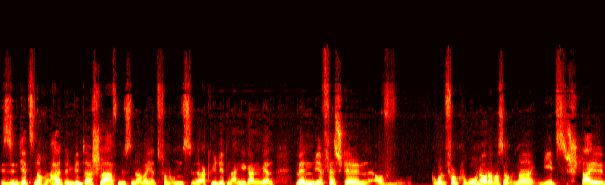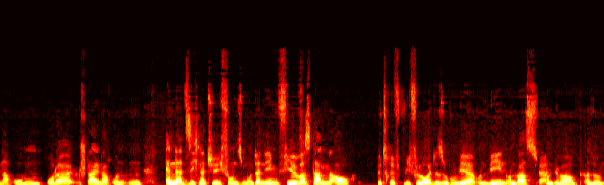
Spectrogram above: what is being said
sind jetzt noch halb im Winterschlaf, müssen aber jetzt von uns äh, akquiriert und angegangen werden. Wenn wir feststellen, aufgrund von Corona oder was auch immer, geht es steil nach oben oder steil nach unten, ändert sich natürlich für uns im Unternehmen viel, was dann auch betrifft, wie viele Leute suchen wir und wen und was ja. und überhaupt. Also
